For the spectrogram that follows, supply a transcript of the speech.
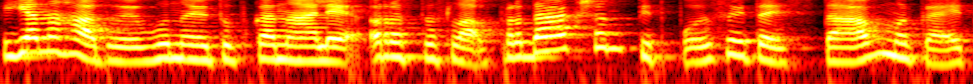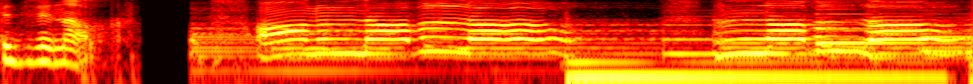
Я нагадую, ви на ютуб каналі Ростислав Продакшн. Підписуйтесь та вмикайте дзвінок. on another love, of a love.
